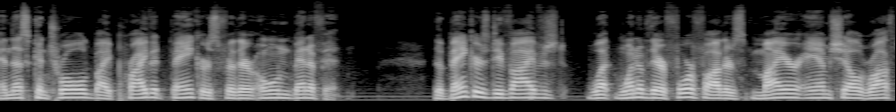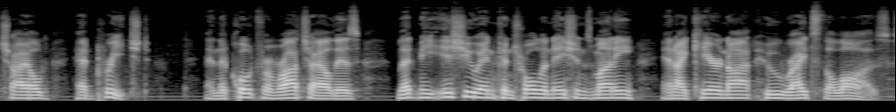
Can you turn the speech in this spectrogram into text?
and thus controlled by private bankers for their own benefit. The bankers devised what one of their forefathers, Mayer Amschel Rothschild, had preached. And the quote from Rothschild is Let me issue and control a nation's money, and I care not who writes the laws.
